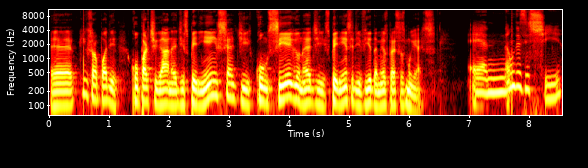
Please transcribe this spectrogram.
É, o que a senhora pode compartilhar né, de experiência, de conselho, né, de experiência de vida mesmo para essas mulheres? É não desistir,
